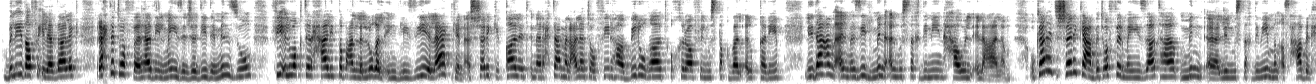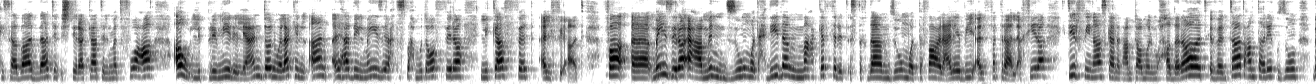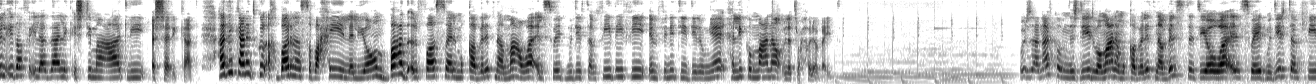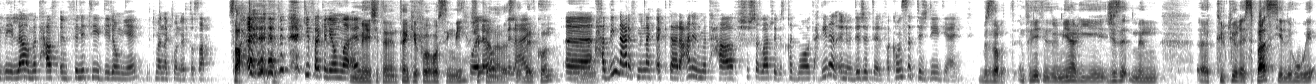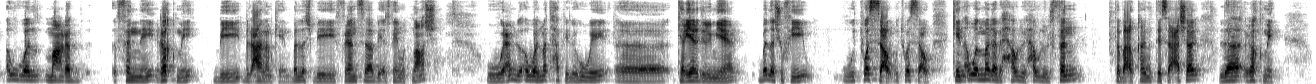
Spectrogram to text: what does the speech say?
بالإضافة إلى ذلك رح تتوفر هذه الميزة الجديدة من زوم في الوقت الحالي طبعا للغة الإنجليزية لكن الشركة قالت أنها رح تعمل على توفيرها بلغات أخرى في المستقبل القريب لدعم المزيد من المستخدمين حول العالم. وكانت الشركة عم بتوفر ميزاتها من آه للمستخدمين من أصحاب الحسابات ذات الاشتراكات المدفوعة أو ال premium اللي عندهم ولكن الآن هذه الميزة رح تصبح متوفرة لكافة الفئات. فميزة رائعة من زوم وتحديدا مع كثرة استخدام زوم والتفاعل عليه بالفترة الأخيرة. كثير في ناس كانت عم تعمل محاضرات eventات عن طريق زوم بالإضافة إلى ذلك اجتماعات للشركات. هذه كانت كل أخبارنا الصباحية لليوم. بعد الفاصل مقابلتنا مع وائل سويد مدير تنفيذي في Infinity des خليكم معنا ولا تروحوا لبعيد. ورجعنا لكم من جديد ومعنا مقابلتنا بالاستديو وائل سويد مدير تنفيذي لمتحف Infinity des Lumières بتمنى اكون قلته صح. صح. كيفك اليوم وائل؟ ماشي تمام. thank you for hosting me شكرا على استقبالكم. أه حابين نعرف منك أكثر عن المتحف شو الشغلات اللي بتقدموها وتحديدا إنه digital ف concept جديد يعني. بالضبط. Infinity des Lumières هي جزء من Culturespaces يلي هو أول معرض فني رقمي بالعالم كان. بلش بفرنسا ب 2012 وعملوا أول متحف اللي هو Carrières de Lumières. وبلشوا فيه وتوسعوا وتوسعوا. كان أول مرة بيحاولوا يحولوا الفن تبع القرن التاسع عشر لرقمي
